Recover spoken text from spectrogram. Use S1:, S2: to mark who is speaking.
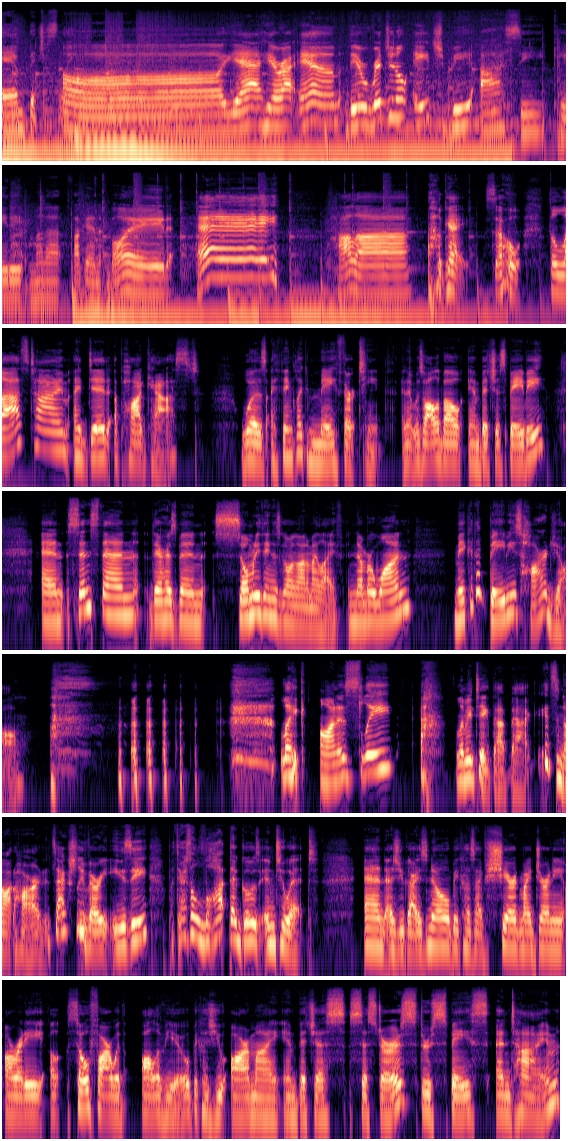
S1: ambitiously.
S2: Oh, yeah, here I am, the original HBIC Katie motherfucking Boyd. Hey! Holla. Okay, so the last time I did a podcast was, I think, like May 13th, and it was all about Ambitious Baby. And since then, there has been so many things going on in my life. Number one, making a baby's hard, y'all. like, honestly, let me take that back. It's not hard. It's actually very easy, but there's a lot that goes into it. And as you guys know, because I've shared my journey already uh, so far with all of you, because you are my ambitious sisters through space and time,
